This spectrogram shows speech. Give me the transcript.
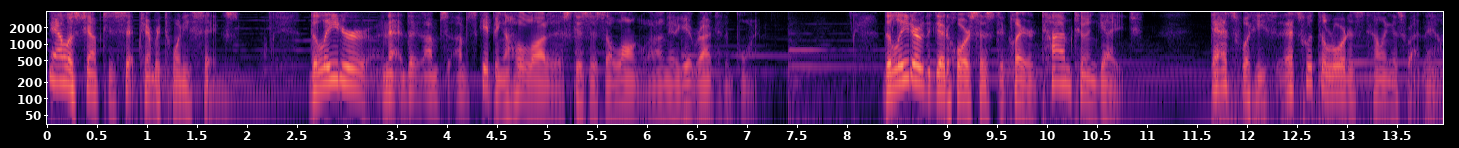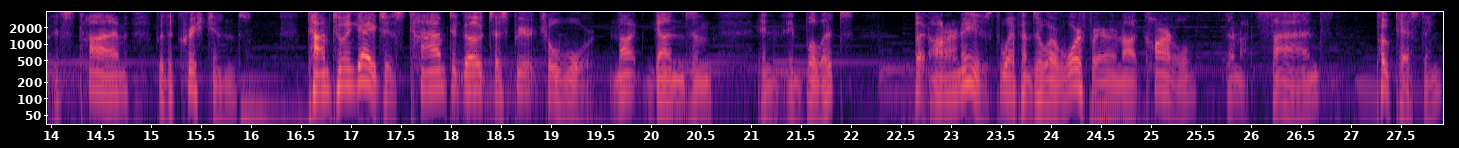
Now let's jump to September 26th. The leader, I'm, I'm skipping a whole lot of this because it's a long one. I'm going to get right to the point. The leader of the good horse has declared time to engage. That's what he's that's what the Lord is telling us right now. It's time for the Christians, time to engage. It's time to go to spiritual war, not guns and, and, and bullets but on our knees. The weapons of our warfare are not carnal, they're not signs, protesting,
